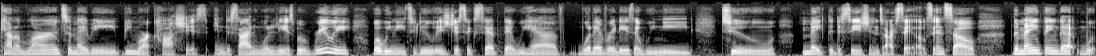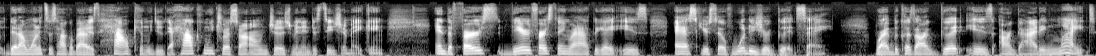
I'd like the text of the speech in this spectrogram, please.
kind of learn to maybe be more cautious in deciding what it is. But really, what we need to do is just accept that we have whatever it is that we need to make the decisions ourselves. And so, the main thing that that I wanted to talk about is how can we do that? How can we trust our own judgment and decision making? And the first, very first thing right out the gate is ask yourself, what does your gut say? Right? Because our gut is our guiding light.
